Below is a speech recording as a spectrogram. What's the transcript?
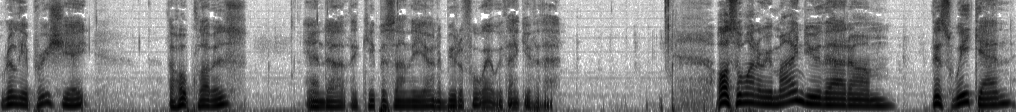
Really appreciate the Hope Club is, and uh, they keep us on the air in a beautiful way. We thank you for that. Also, want to remind you that um, this weekend,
